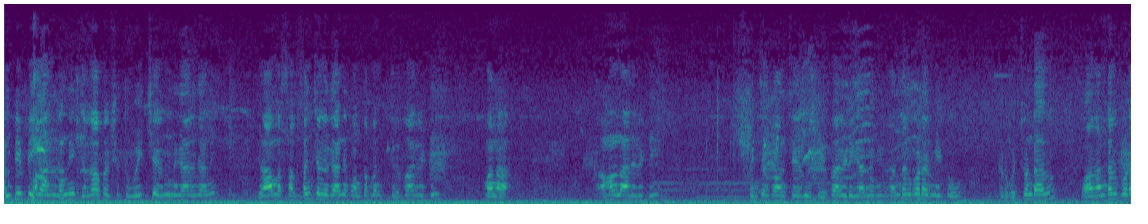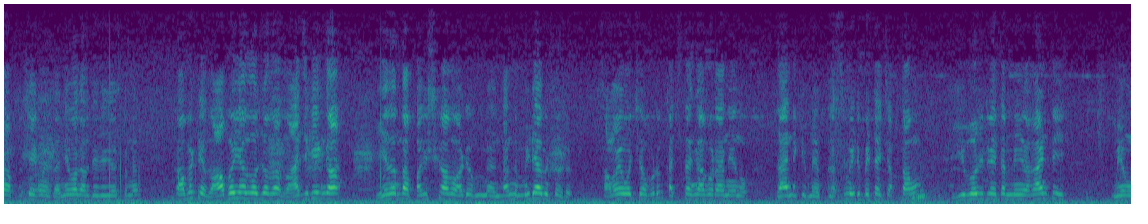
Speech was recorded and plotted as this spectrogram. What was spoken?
ఎంపీపీ గారు కానీ జిల్లా పరిషత్ వైస్ చైర్మన్ గారు కానీ గ్రామ సర్పంచులు కానీ కొంతమంది కృపారెడ్డి మన అమర్నాథ్ రెడ్డి పెంచలపాలెం చైర్మన్ కృపారెడ్డి గారు వీళ్ళందరూ కూడా మీకు ఇక్కడికి కూర్చుండారు వాళ్ళందరూ కూడా ప్రత్యేకమైన ధన్యవాదాలు తెలియజేస్తున్నాను కాబట్టి రాబోయే రోజుల్లో రాజకీయంగా ఏదన్నా పరిష్కారం అడు నన్ను మీడియా మిత్రుడు సమయం వచ్చినప్పుడు ఖచ్చితంగా కూడా నేను దానికి మేము ప్రెస్ మీట్ పెట్టే చెప్తాము. ఈ రోజుకైతే మేము ఎలాంటి మేము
